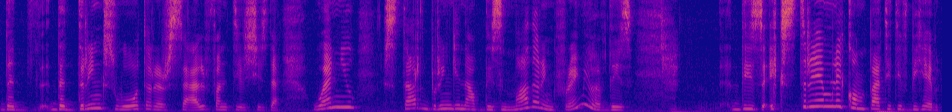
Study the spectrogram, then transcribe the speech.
That, that drinks water herself until she's dead. When you start bringing up this mothering frame, you have this this extremely competitive behavior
